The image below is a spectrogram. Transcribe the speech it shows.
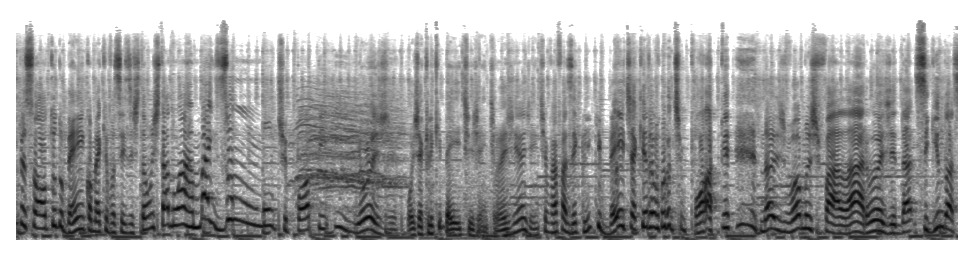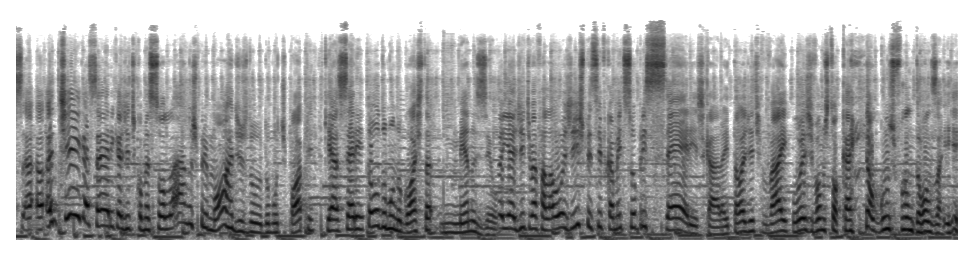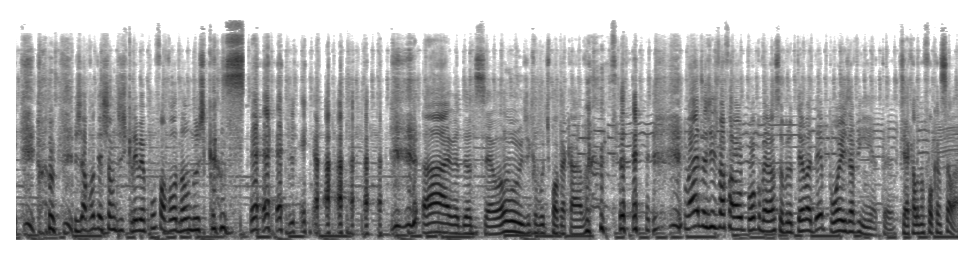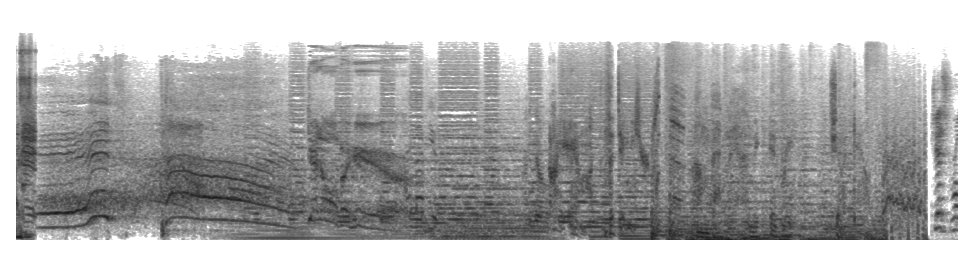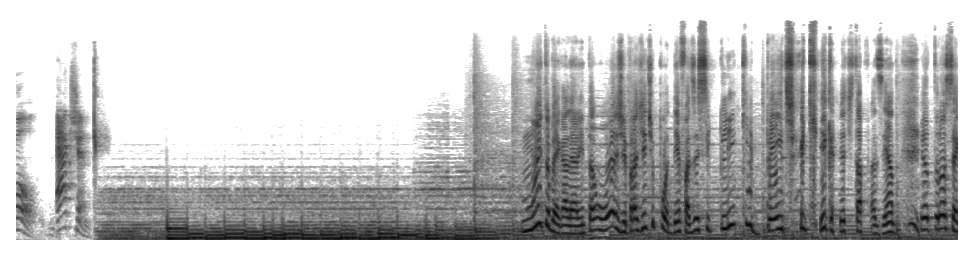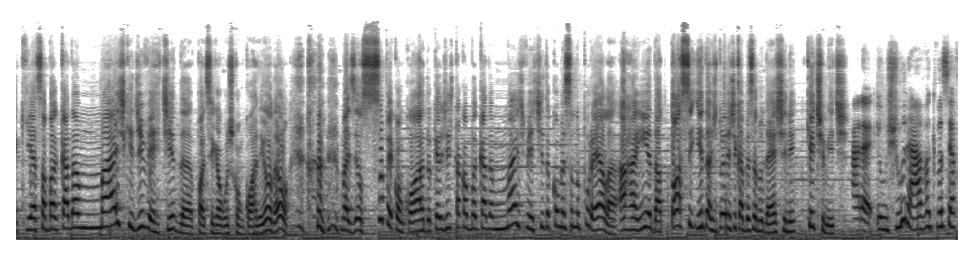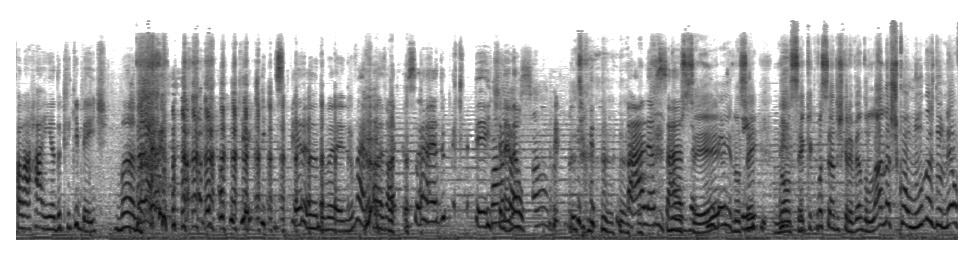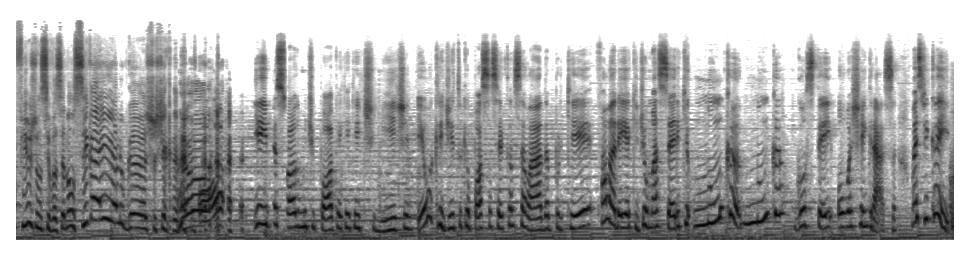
pessoal, tudo bem? Como é que vocês estão? Está no ar mais um Multipop e hoje, hoje é clickbait, gente. Hoje a gente vai fazer clickbait aqui no Multipop. Nós vamos falar hoje da seguindo a, a, a antiga série que a gente começou lá nos primórdios do, do Multipop, que é a série Todo Mundo Gosta, menos eu. E a gente vai falar hoje especificamente sobre séries, cara. Então a gente vai, hoje vamos tocar em alguns fandoms aí. Já vou deixar um disclaimer, por favor, não nos cancelem. Ai, meu Deus do céu, hoje que o Multipop acaba. Mas a gente vai falar um pouco melhor sobre o tema depois da vinheta, se é que ela não for cancelada. Just roll. Action. Muito bem, galera. Então hoje, pra gente poder fazer esse clickbait aqui que a gente tá fazendo, eu trouxe aqui essa bancada mais que divertida. Pode ser que alguns concordem ou não, mas eu super concordo que a gente tá com a bancada mais divertida, começando por ela, a rainha da tosse e das dores de cabeça no Destiny, Kate Schmidt. Cara, eu jurava que você ia falar a rainha do clickbait. Mano, eu fiquei aqui esperando, mano. Não vai falar que eu sou a rainha do clickbait, né? Não. Palhaçada. Não sei, não sei, não sei o que você anda escrevendo lá nas colunas do Neo Fusion. Se você não siga aí, olha o gancho chegando. Oh. E aí, pessoal do Multipop, aqui é Kate Schmidt. Eu acredito que eu possa ser cancelada porque falarei aqui de uma série que eu nunca, nunca gostei ou achei graça. Mas fica aí.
